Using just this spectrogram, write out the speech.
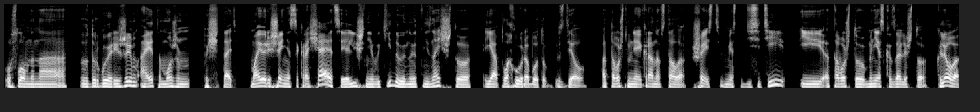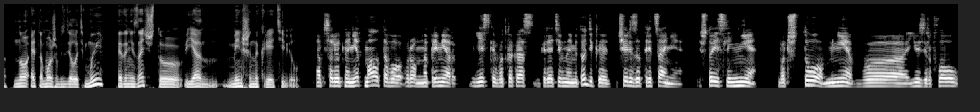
условно на в другой режим, а это можем посчитать. Мое решение сокращается, я лишнее выкидываю, но это не значит, что я плохую работу сделал. От того, что у меня экранов стало 6 вместо 10, и от того, что мне сказали, что клево, но это можем сделать мы, это не значит, что я меньше накреативил. Абсолютно нет. Мало того, Ром, например, есть вот как раз креативная методика через отрицание. Что если не? Вот что мне в user flow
